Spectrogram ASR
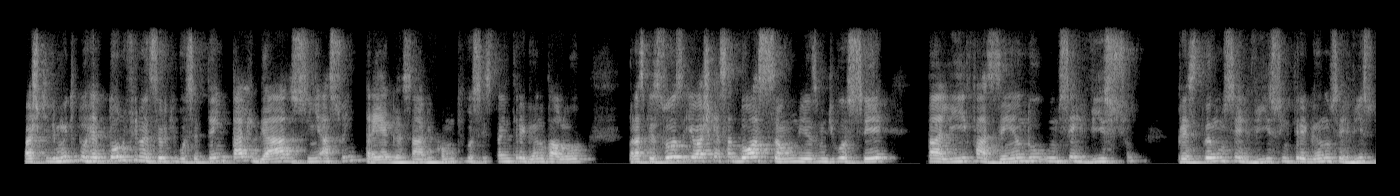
acho que muito do retorno financeiro que você tem está ligado, sim, à sua entrega, sabe? Como que você está entregando valor para as pessoas. E eu acho que essa doação mesmo de você está ali fazendo um serviço, prestando um serviço, entregando um serviço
